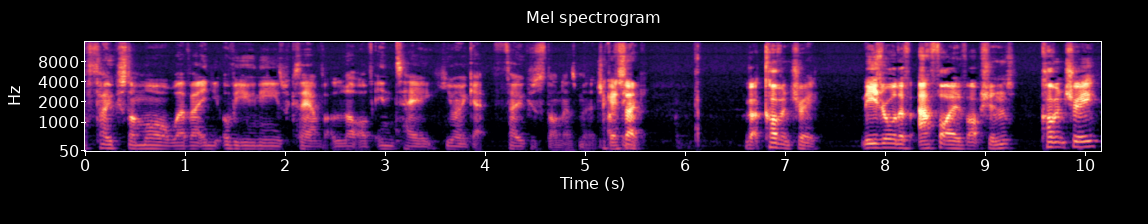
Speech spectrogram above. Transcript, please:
focused on more. Whether in other unis because they have a lot of intake, you won't get focused on as much. Okay, so we've got Coventry. These are all the our five options: Coventry,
